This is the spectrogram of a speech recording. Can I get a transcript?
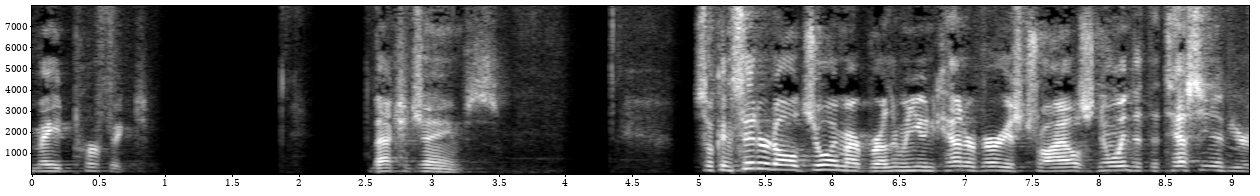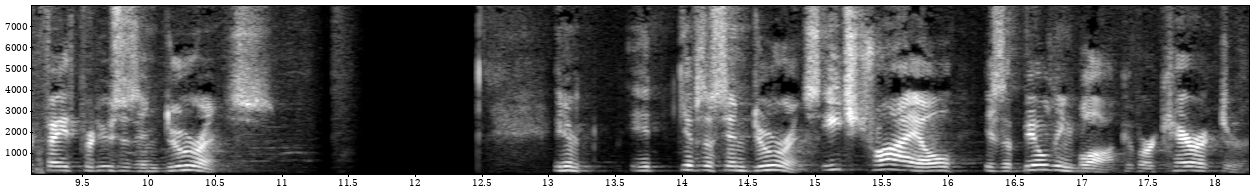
made perfect. Back to James. So consider it all joy, my brethren, when you encounter various trials, knowing that the testing of your faith produces endurance. It, it gives us endurance. Each trial is a building block of our character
